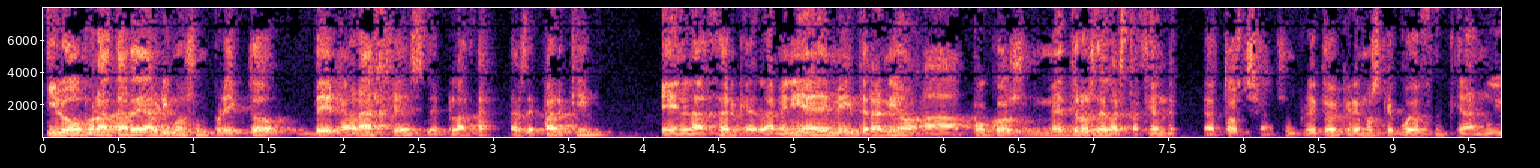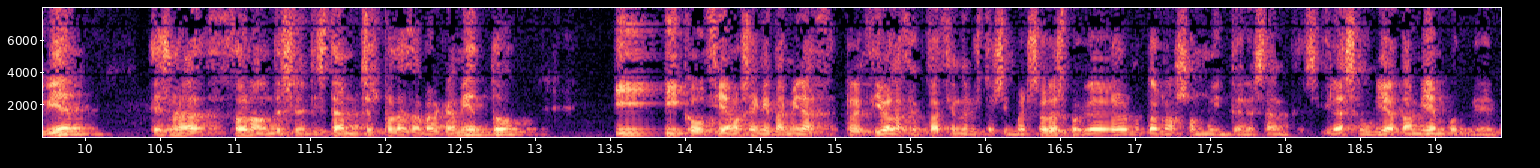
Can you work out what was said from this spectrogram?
Y luego por la tarde abrimos un proyecto de garajes, de plazas de parking, en la, cerca, la avenida del Mediterráneo a pocos metros de la estación de Atocha. Es un proyecto que creemos que puede funcionar muy bien. Es una zona donde se necesitan muchas plazas de aparcamiento y confiamos en que también reciba la aceptación de nuestros inversores porque los retornos son muy interesantes y la seguridad también porque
